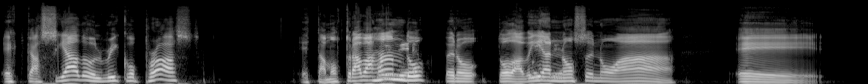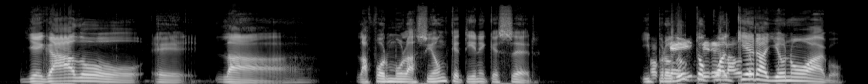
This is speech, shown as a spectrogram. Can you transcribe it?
escaseado el Rico Prost. Estamos trabajando, pero todavía no se nos ha eh, llegado eh, la, la formulación que tiene que ser. Y producto cualquiera yo no hago.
